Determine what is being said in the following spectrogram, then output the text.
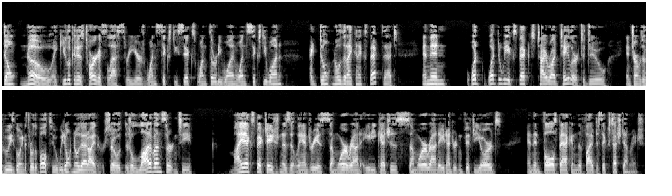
don't know. Like you look at his targets the last three years, 166, 131, 161. I don't know that I can expect that. And then what, what do we expect Tyrod Taylor to do in terms of who he's going to throw the ball to? We don't know that either. So there's a lot of uncertainty. My expectation is that Landry is somewhere around 80 catches, somewhere around 850 yards, and then falls back into the five to six touchdown range.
